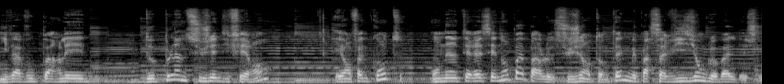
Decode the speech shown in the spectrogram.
il va vous parler de plein de sujets différents. Et en fin de compte, on est intéressé non pas par le sujet en tant que tel, mais par sa vision globale des choses.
